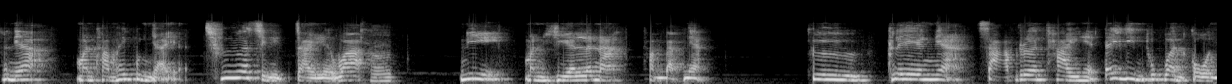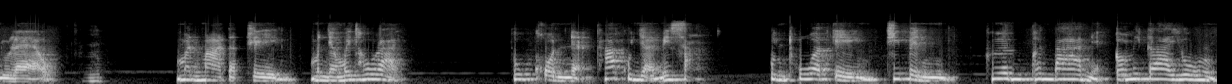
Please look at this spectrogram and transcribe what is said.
ทีเนี้ย มันทำให้คุณใหญ่อะเชื่อสนิทใจเลยว่าครับนี่มันเฮี้ยนแล้วนะทำแบบเนี้ยคือเพลงเนี่ยสามเรือนไทยเนี่ย ได้ยินทุกวันโกนอยู่แล้วครับมันมาแต่เพลง มันยังไม่เท่าไหร่ ทุกคนเนี่ย ถ้าคุณใหญ่ไม่สั่งคุณทวดเองที่เป็นเพื่อนเพื่อนบ้านเนี่ย ก็ไม่กล้ายุ่งครับ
